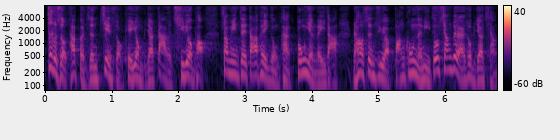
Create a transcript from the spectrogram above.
这个时候，它本身舰首可以用比较大的七六炮，上面再搭配一个我们看风眼雷达，然后甚至于啊防空能力都相对来说比较强。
